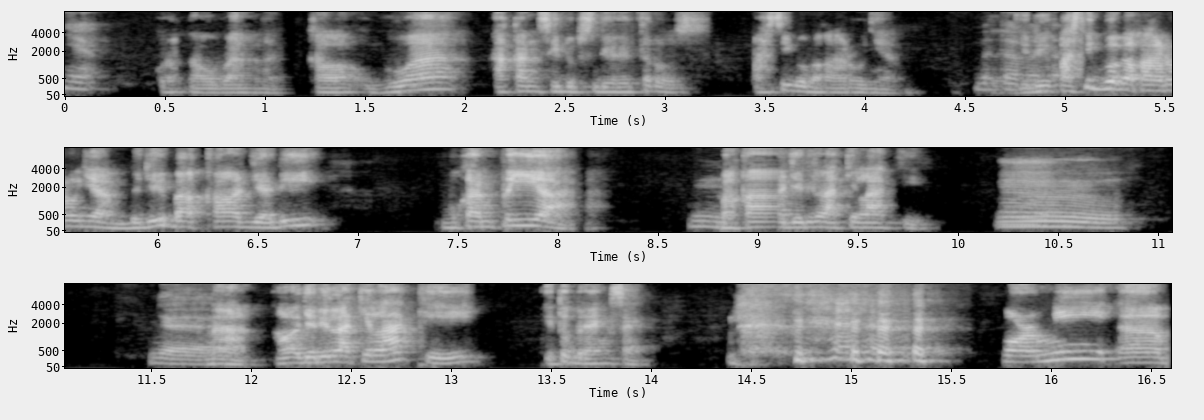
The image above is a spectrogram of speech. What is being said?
Yeah. Gue tahu banget. Kalau gue akan hidup sendiri terus, pasti gue bakal runyam. Betul, jadi betul. pasti gue bakal runyam. Jadi bakal jadi bukan pria, hmm. bakal jadi laki-laki. Hmm. Yeah, yeah. Nah, kalau jadi laki-laki itu brengsek. for me, uh,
